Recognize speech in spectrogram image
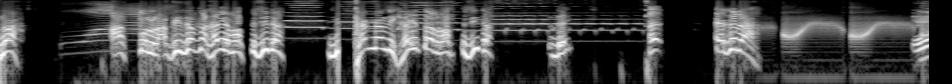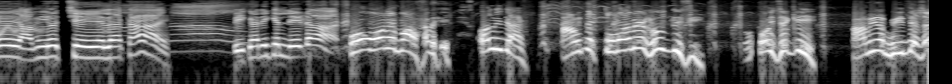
না আর তো লাঠি চাপটা খাইয়ে ভাবতেছি না ঠেঙ্গানি খাইয়ে তো আর ভাবতেছি না। একেটা এই আমি হচ্ছে এলাকায় ভিকারিকে লিডার ও ওরে বাবা রে অলিদাস আমি তো তোমাদের খোঁজ দিছি কইছে কি আমিও বিদেশে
